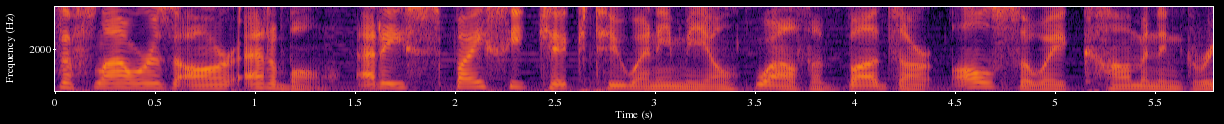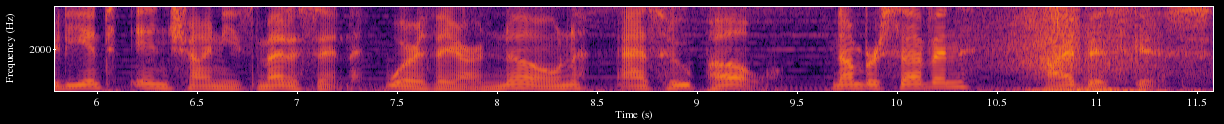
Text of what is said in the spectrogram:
The flowers are edible, add a spicy kick to any meal, while the buds are also a common ingredient in Chinese medicine, where they are known as hupo. Number 7. Hibiscus.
